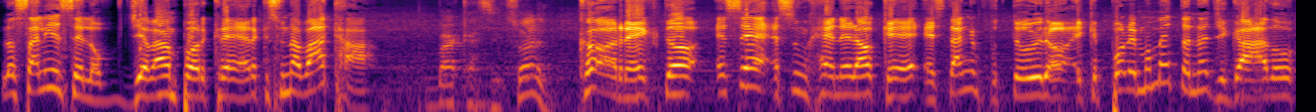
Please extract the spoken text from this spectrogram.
los aliens se lo llevan por creer que es una vaca. Vaca sexual. Correcto, ese es un género que está en el futuro y que por el momento no ha llegado,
